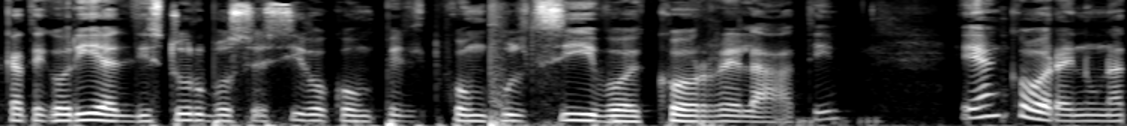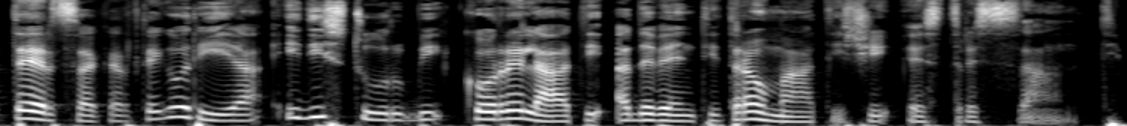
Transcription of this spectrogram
categoria il disturbo ossessivo compulsivo e correlati e ancora in una terza categoria i disturbi correlati ad eventi traumatici e stressanti.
